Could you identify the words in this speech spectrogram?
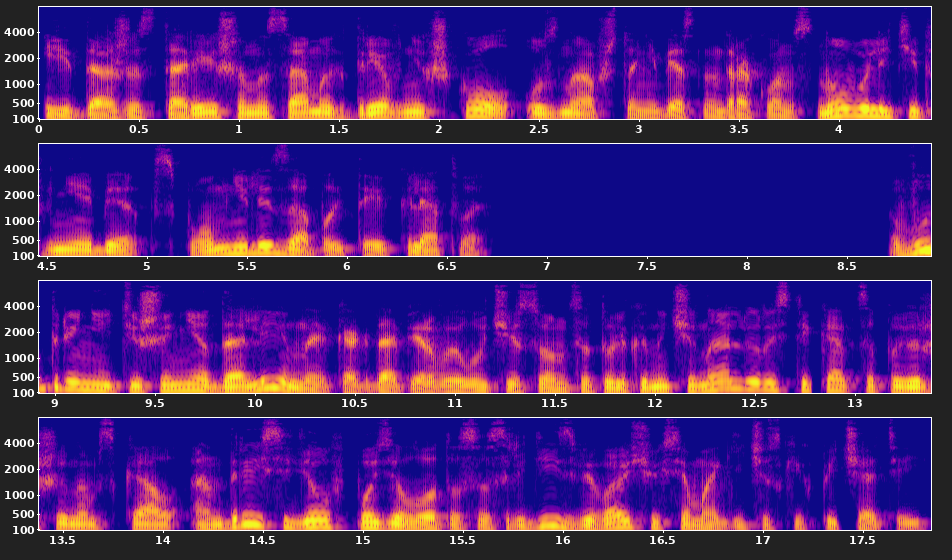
И даже старейшины самых древних школ, узнав, что небесный дракон снова летит в небе, вспомнили забытые клятвы. В утренней тишине долины, когда первые лучи солнца только начинали растекаться по вершинам скал, Андрей сидел в позе лотоса среди извивающихся магических печатей.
